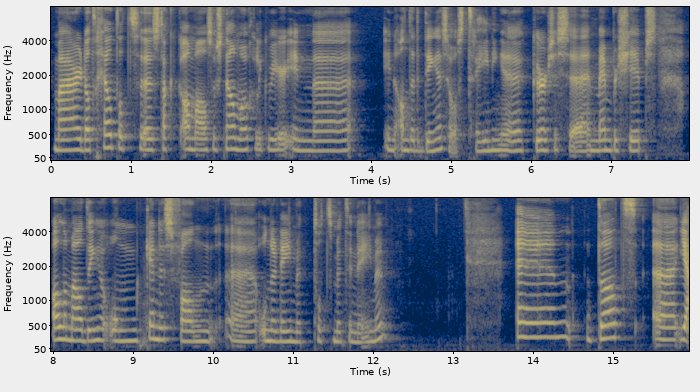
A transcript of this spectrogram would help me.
Maar dat geld dat uh, stak ik allemaal zo snel mogelijk weer in, in andere dingen, zoals trainingen, cursussen, memberships. Allemaal dingen om kennis van uh, ondernemen tot me te nemen. En dat, uh, ja,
